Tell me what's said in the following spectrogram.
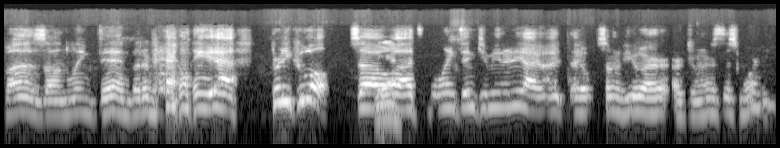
buzz on LinkedIn. But apparently, yeah, pretty cool. So yeah. uh, to the LinkedIn community, I, I, I, hope some of you are, are joining us this morning.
